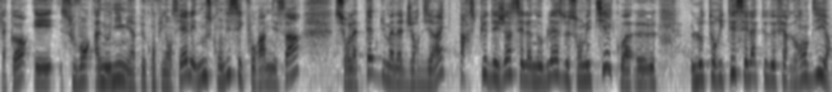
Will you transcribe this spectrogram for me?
D'accord Et souvent anonyme et un peu confidentiel. Et nous, ce qu'on dit, c'est qu'il faut ramener ça sur la tête du manager direct parce que déjà, c'est la noblesse de son métier. quoi. Euh, l'autorité, c'est l'acte de faire grandir.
